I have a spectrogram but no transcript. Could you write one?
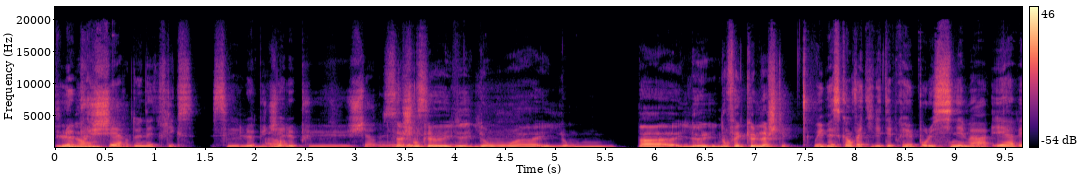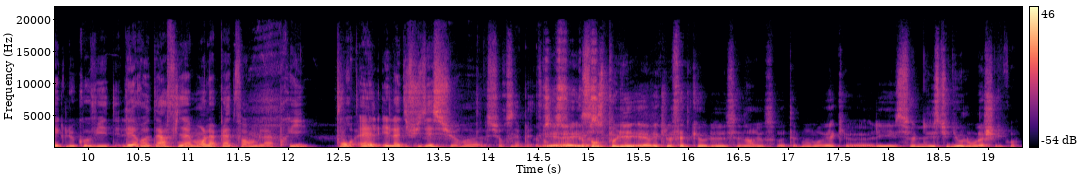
le énorme. plus cher de Netflix. C'est le budget Alors, le plus cher de Netflix. Sachant qu'ils ils l'ont, euh, ils l'ont pas, ils n'ont fait que l'acheter. Oui, parce qu'en fait, il était prévu pour le cinéma et avec le Covid, les retards, finalement, la plateforme l'a pris pour elle et l'a diffusé sur, euh, sur sa plateforme. Et, c'est et comme sans spoiler, et avec le fait que le scénario soit tellement mauvais que les, les studios l'ont lâché, quoi.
